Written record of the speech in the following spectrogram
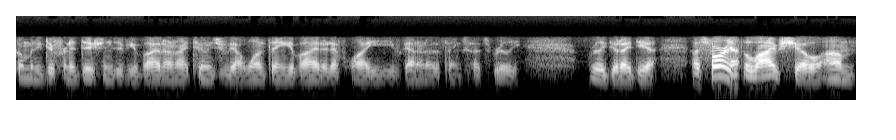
so many different editions. If you buy it on iTunes, you've got one thing. You buy it at FYE, you've got another thing. So that's really, really good idea. As far as the live show, um,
